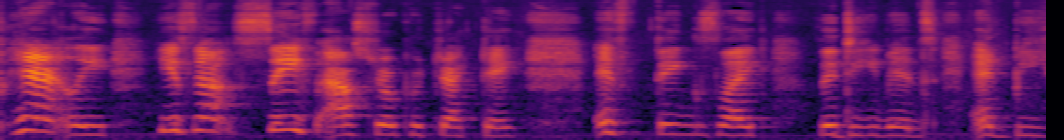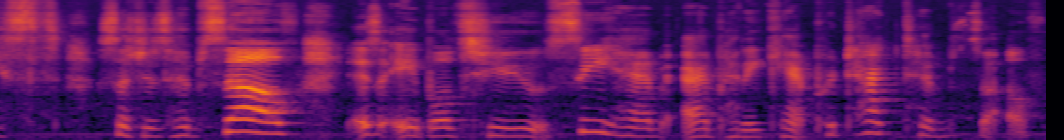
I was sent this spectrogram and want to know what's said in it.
apparently he's not safe astral projecting if things like the demons and beasts such as himself is able to see him and Penny can't protect himself.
